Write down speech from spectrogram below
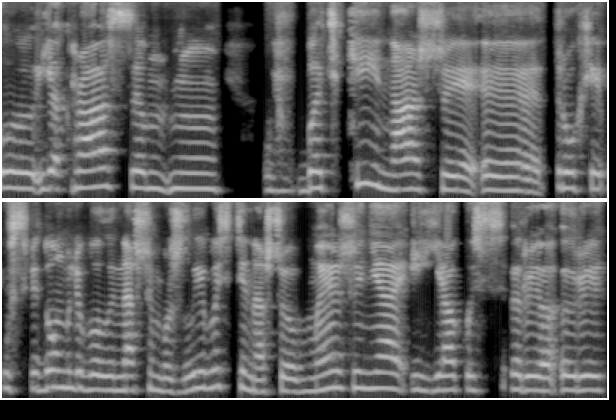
е, якраз в- батьки наші е, трохи усвідомлювали наші можливості, наші обмеження і якось ре, ре,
